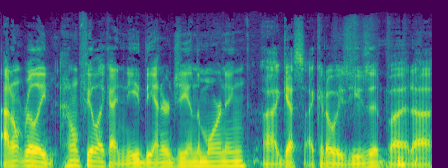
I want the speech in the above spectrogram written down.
I don't really I don't feel like I need the energy in the morning. Uh, I guess I could always use it, but uh,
